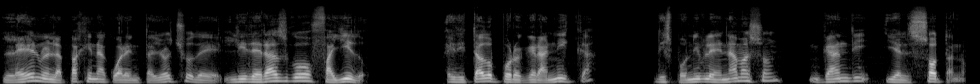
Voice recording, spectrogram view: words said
Léelo en la página 48 de Liderazgo Fallido, editado por Granica, disponible en Amazon Gandhi y el sótano.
